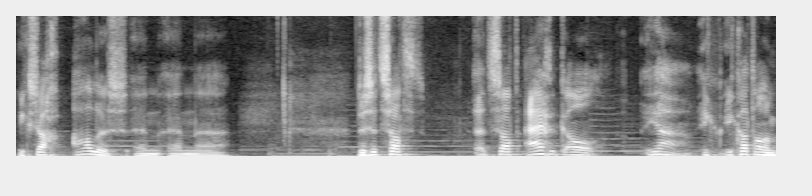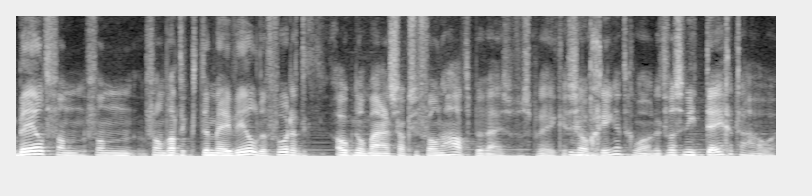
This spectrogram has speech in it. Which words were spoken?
Ik zag alles. En, en, eh, dus het zat, het zat eigenlijk al. Ja, ik, ik had al een beeld van, van, van wat ik ermee wilde. voordat ik ook nog maar een saxofoon had, bij wijze van spreken. Zo ging het gewoon. Het was niet tegen te houden.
